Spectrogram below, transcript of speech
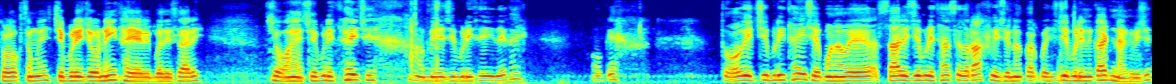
થોડોક સમય. ચીબડી જો નહીં થાય એવી બધી સારી. જો અહીંયા ચીબડી થઈ છે. આ બે ચીબડી થઈ દેખાય. ઓકે. તો હવે ચીબડી થઈ છે, પણ હવે સારી ચીબડી થશે તો રાખવી છે, નકર પછી ચીબડીને કાઢી નાખવી છે.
